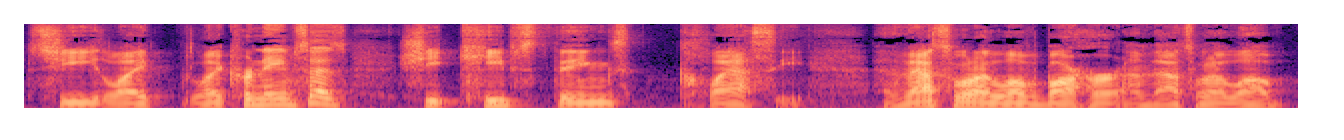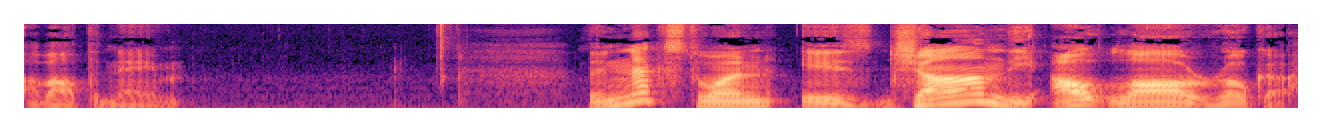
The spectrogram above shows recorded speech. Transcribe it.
She like like her name says, she keeps things classy. And that's what I love about her and that's what I love about the name. The next one is John the Outlaw Rocha.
